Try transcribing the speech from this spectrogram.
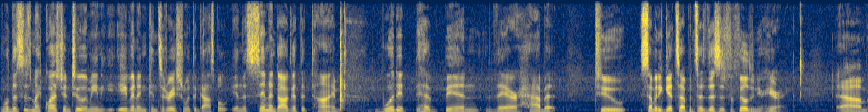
Well, this is my question too. I mean, even in consideration with the gospel, in the synagogue at the time, would it have been their habit to somebody gets up and says, "This is fulfilled in your hearing"? Um,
